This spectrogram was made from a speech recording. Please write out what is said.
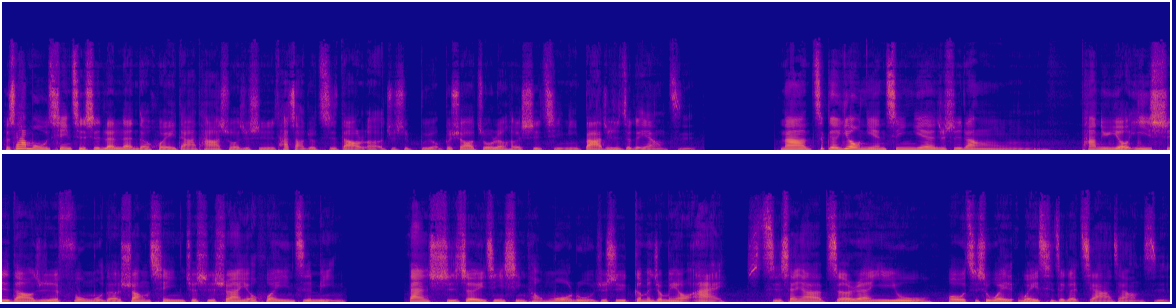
可是他母亲只是冷冷的回答他说：“就是他早就知道了，就是不用不需要做任何事情，你爸就是这个样子。”那这个幼年经验就是让他女友意识到，就是父母的双亲就是虽然有婚姻之名，但实则已经形同陌路，就是根本就没有爱，只剩下责任义务，或只是为维持这个家这样子。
